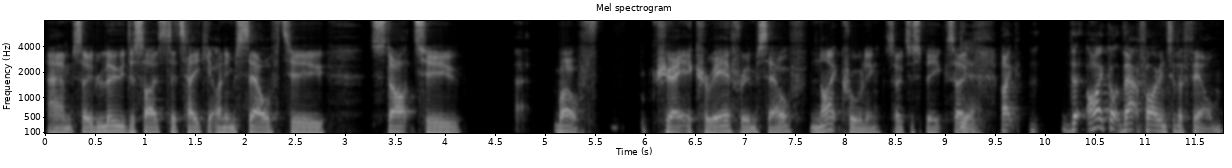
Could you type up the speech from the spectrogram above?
Um, so Lou decides to take it on himself to start to, uh, well, f- create a career for himself, night crawling, so to speak. So, Yeah. like, the, I got that far into the film,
